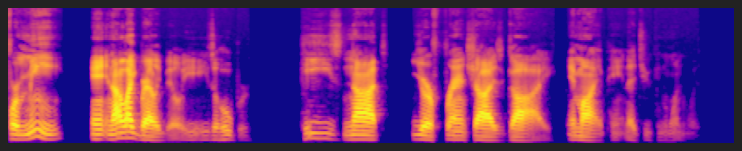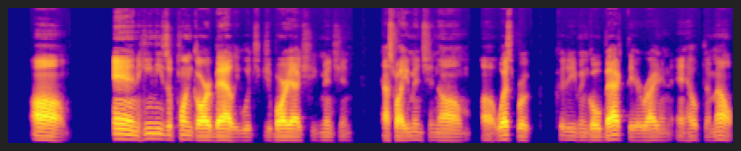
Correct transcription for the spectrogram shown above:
for me, and, and I like Bradley Beal. He, he's a hooper. He's not your franchise guy, in my opinion, that you can win with. Um, and he needs a point guard badly, which Jabari actually mentioned. That's why he mentioned um uh, Westbrook could even go back there, right, and, and help them out.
